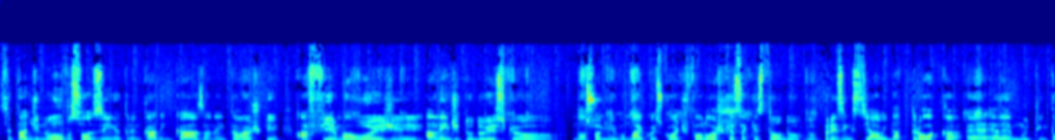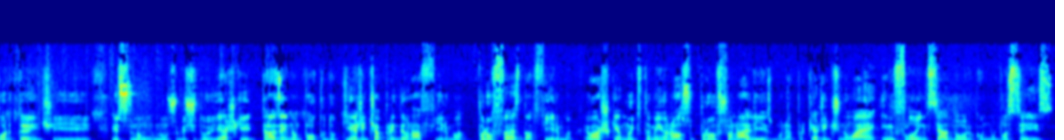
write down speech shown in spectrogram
você tá de novo sozinho, trancado em casa, né? Então acho que a firma hoje, além de tudo isso que o nosso amigo Michael Scott falou, acho que essa questão do, do presencial e da troca, é, ela é muito importante e isso não, não, substitui. E acho que trazendo um pouco do que a gente aprendeu na firma pro fest da firma, eu acho que é muito também o nosso profissionalismo, né? Porque a gente não é influenciador como vocês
